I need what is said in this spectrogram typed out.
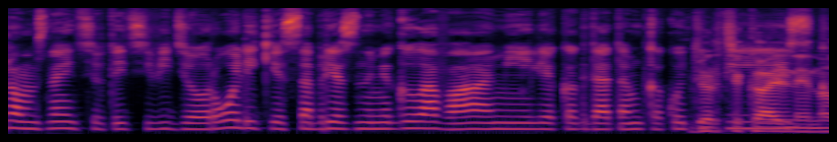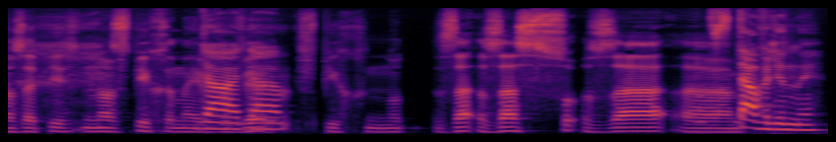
ножом, знаете, вот эти видеоролики с обрезанными головами или когда там какой-то Вертикальный, писк. но, запи... но впиханный Да, в да. впихнут за, за, за э, Вставлены.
